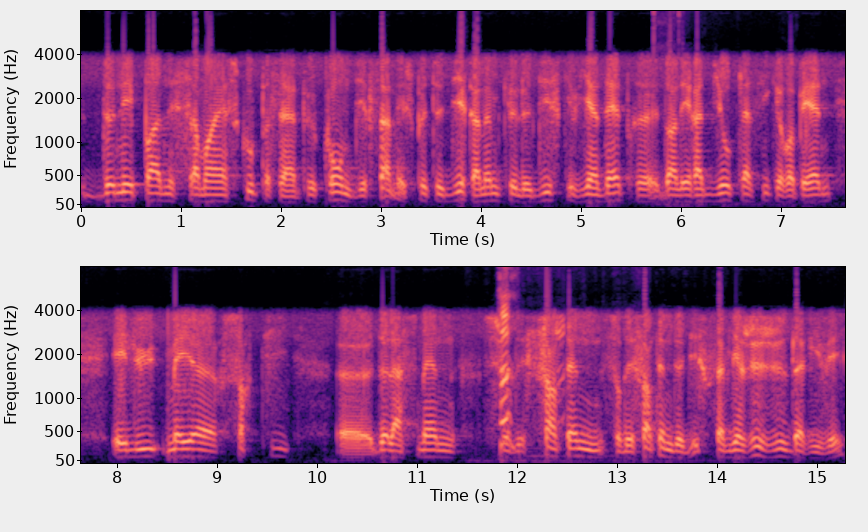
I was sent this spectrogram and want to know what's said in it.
donner pas nécessairement un scoop, parce que c'est un peu con de dire ça, mais je peux te dire quand même que le disque vient d'être euh, dans les radios classiques européennes élu meilleure sortie euh, de la semaine sur des centaines sur des centaines de disques. Ça vient juste juste d'arriver.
